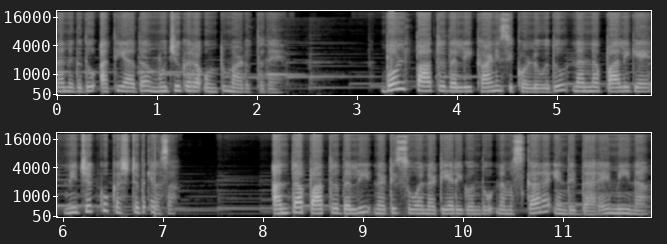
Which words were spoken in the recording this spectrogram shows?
ನನಗದು ಅತಿಯಾದ ಮುಜುಗರ ಉಂಟು ಮಾಡುತ್ತದೆ. ಬೋಲ್ಡ್ ಪಾತ್ರದಲ್ಲಿ ಕಾಣಿಸಿಕೊಳ್ಳುವುದು ನನ್ನ ಪಾಲಿಗೆ ನಿಜಕ್ಕೂ ಕಷ್ಟದ ಕೆಲಸ. ಅಂತ ಪಾತ್ರದಲ್ಲಿ ನಟಿಸುವ ನಟಿಯರಿಗೊಂದು ನಮಸ್ಕಾರ ಎಂದಿದ್ದಾರೆ ಮೀನಾ.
